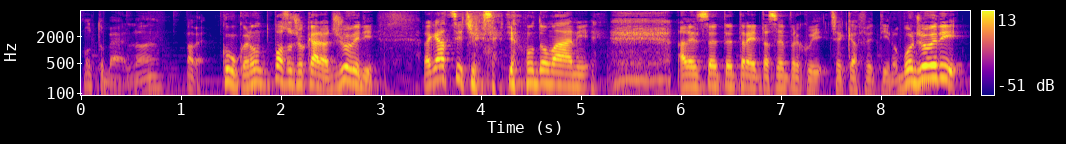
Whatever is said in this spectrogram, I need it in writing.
Molto bello, eh? Vabbè, comunque non posso giocare a giovedì. Ragazzi, ci sentiamo domani alle 7.30, sempre qui c'è il caffettino. Buon giovedì!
